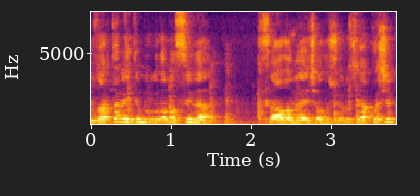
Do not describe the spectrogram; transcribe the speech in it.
uzaktan eğitim uygulamasıyla sağlamaya çalışıyoruz. Yaklaşık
